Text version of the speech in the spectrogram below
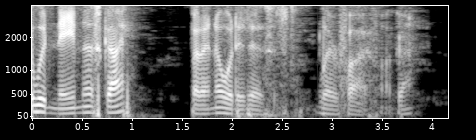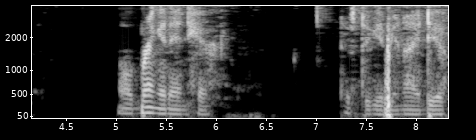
would name this guy, but I know what it is. It's layer 5. Okay, I'll bring it in here just to give you an idea.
